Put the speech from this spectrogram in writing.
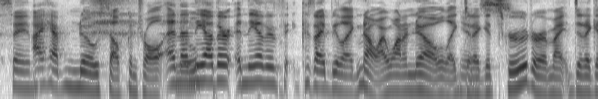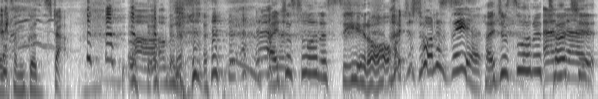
Same. I have no self control. And then the other and the other thing because I'd be like, no, I want to know. Like, did I get screwed or am I? Did I get some good stuff? Um, I just want to see it all. I just want to see it. I just want to touch then, it.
